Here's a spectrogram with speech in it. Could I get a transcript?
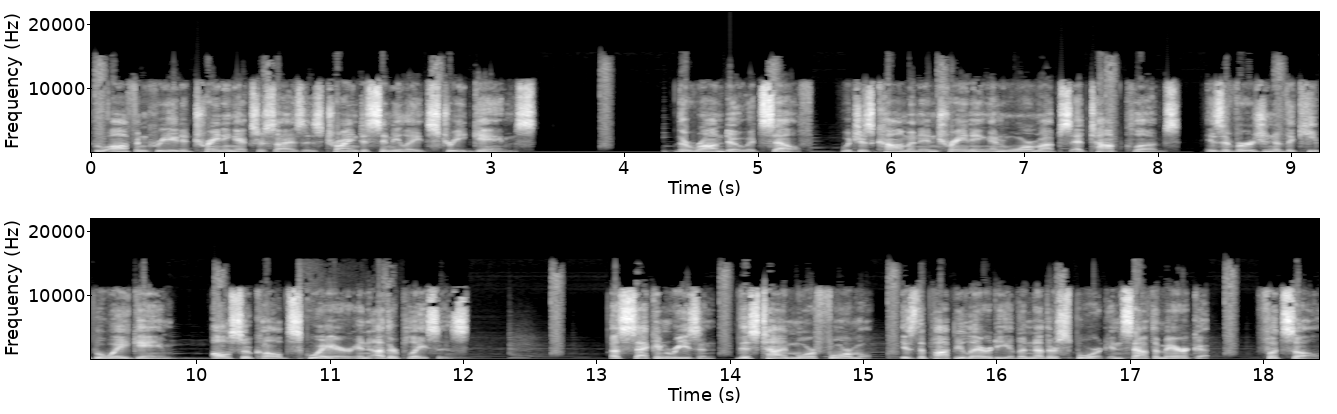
who often created training exercises trying to simulate street games. The rondo itself, which is common in training and warm-ups at top clubs, is a version of the keep-away game, also called square in other places. A second reason, this time more formal, is the popularity of another sport in South America, futsal.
